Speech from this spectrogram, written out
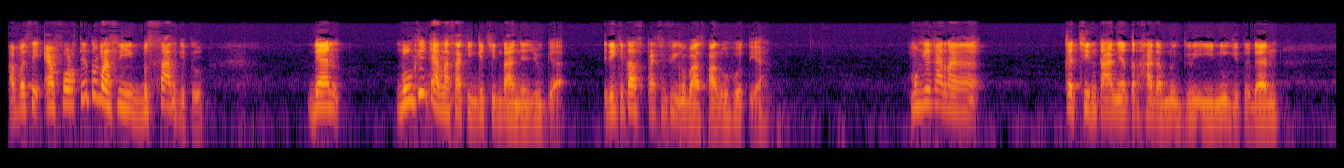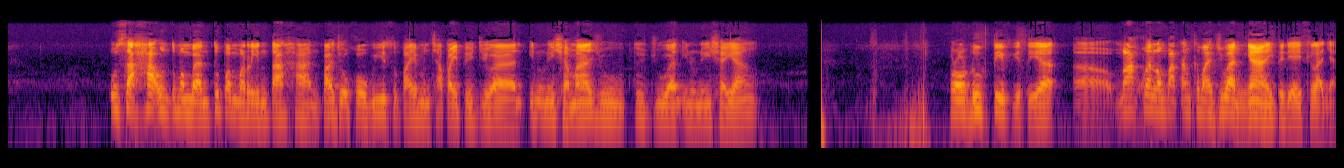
apa sih effortnya tuh masih besar gitu. Dan mungkin karena saking kecintanya juga. Jadi kita spesifik ngebahas Pak Luhut ya. Mungkin karena kecintanya terhadap negeri ini gitu dan usaha untuk membantu pemerintahan Pak Jokowi supaya mencapai tujuan Indonesia maju, tujuan Indonesia yang produktif gitu ya uh, melakukan lompatan kemajuannya itu dia istilahnya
